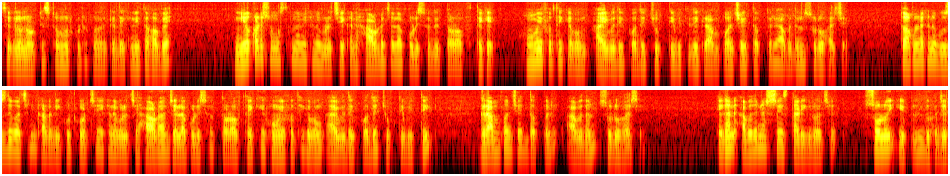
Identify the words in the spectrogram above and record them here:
সেগুলো নোটিশ ডাউনলোড করে আপনাদেরকে দেখে নিতে হবে। নিয়োগকারী সংস্থার নাম এখানে বলেছে এখানে হাওড়া জেলা পরিষদের তরফ থেকে হোমিওপ্যাথিক এবং আয়ুর্বেদিক পদে চুক্তিভিত্তিতে গ্রাম পঞ্চায়েত দপ্তরে আবেদন শুরু হয়েছে। তো আপনারা এখানে বুঝতে পারছেন কারা রিক্রুট করছে, এখানে বলেছে হাওড়া জেলা পরিষদ তরফ থেকে হোমিওপ্যাথিক এবং আয়ুর্বেদিক পদে চুক্তিভিত্তিক গ্রাম পঞ্চায়েত দপ্তরে আবেদন শুরু হয়েছে। এখানে আবেদনের শেষ তারিখ রয়েছে ষোলোই এপ্রিল দু হাজার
